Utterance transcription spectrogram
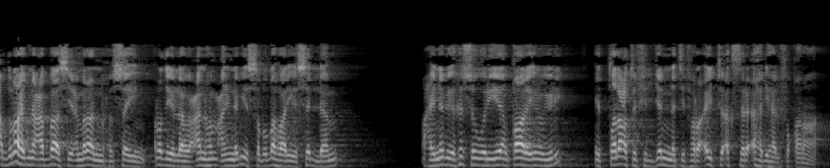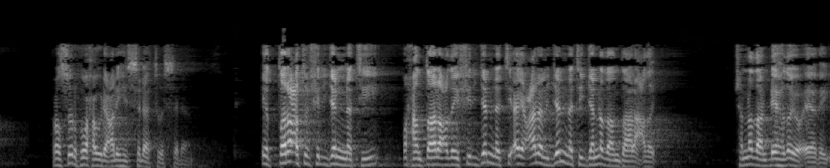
Cabdullahi bni cabbaas iyo cimraan bni xusayn radia allaahu canhum can inabiy sala allahu aleyh wasalam waxay nabiga ka soo wariyeen qaala inuu yidhi iطalactu fi ljannati fara'aytu akara ahliha alfuqaraa rasuulku waxau yidhi calayhi asalaatu wasalaam iطalactu fi ljannati waxaan daalacday fi ljannati ay cala aljannati jannadaan daalacday. Jannadaan dheehday oo eegay.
